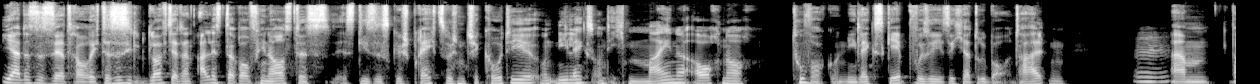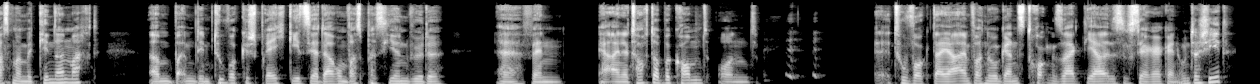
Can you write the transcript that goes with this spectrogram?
Ja, das ist sehr traurig. Das ist, läuft ja dann alles darauf hinaus, dass es dieses Gespräch zwischen Chakoti und Nilex und ich meine auch noch Tuvok und Nilex gibt, wo sie sich ja drüber unterhalten, mhm. ähm, was man mit Kindern macht. Ähm, beim dem Tuvok-Gespräch geht es ja darum, was passieren würde, äh, wenn er eine Tochter bekommt und äh, Tuvok da ja einfach nur ganz trocken sagt, ja, es ist ja gar kein Unterschied.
